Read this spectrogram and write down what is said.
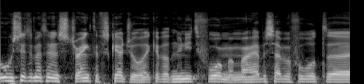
hoe zit het met hun strength of schedule? Ik heb dat nu niet voor me, maar hebben zij bijvoorbeeld uh,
